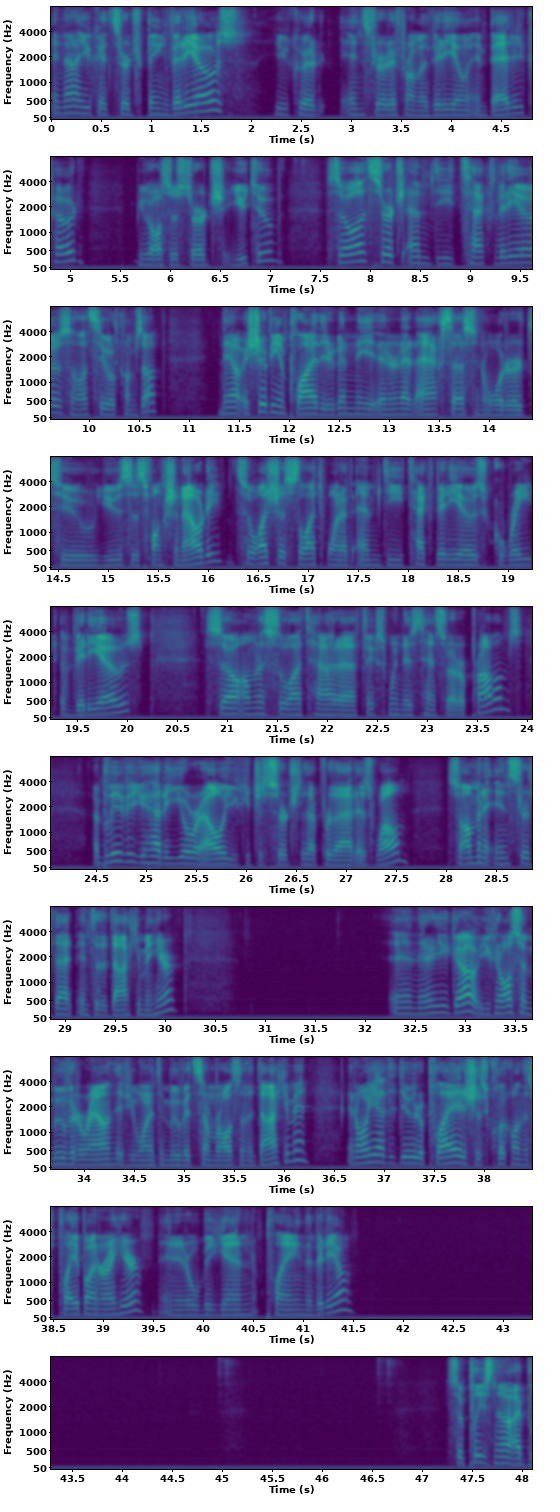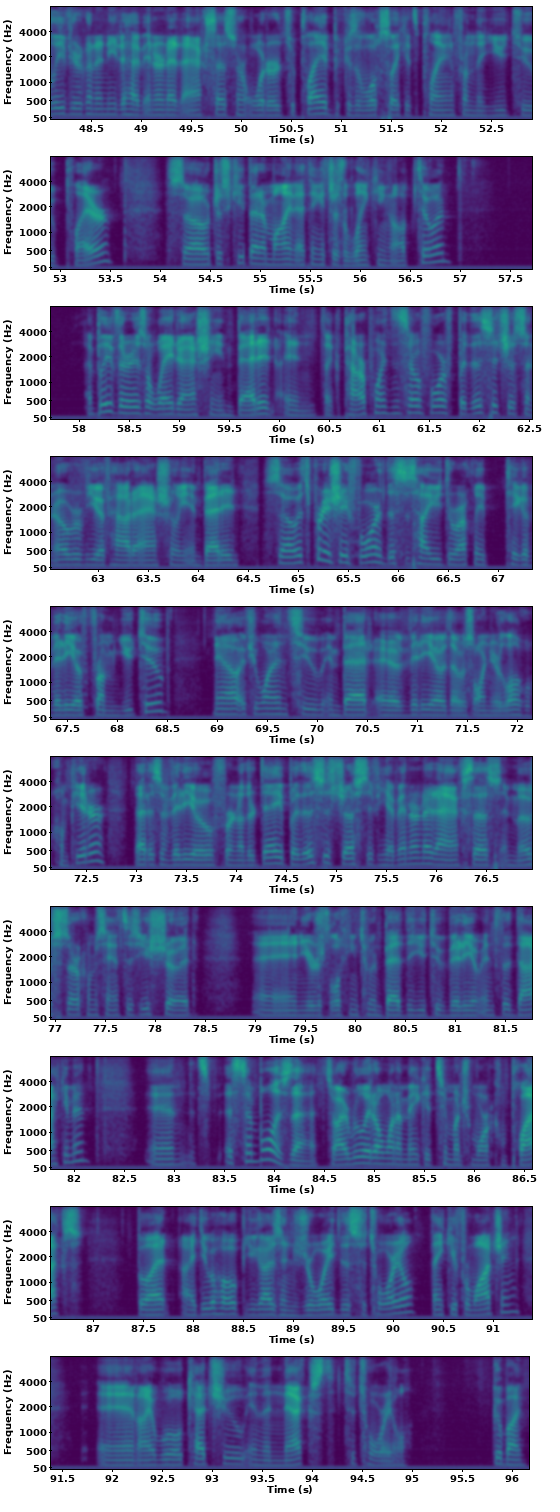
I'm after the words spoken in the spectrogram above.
and now you could search Bing Videos. You could insert it from a video embedded code. You could also search YouTube. So let's search MD Tech videos and let's see what comes up. Now it should be implied that you're going to need internet access in order to use this functionality. So let's just select one of MD Tech videos, great videos. So I'm going to select how to fix Windows 10 startup problems. I believe if you had a URL, you could just search that for that as well. So I'm going to insert that into the document here. And there you go. You can also move it around if you wanted to move it somewhere else in the document. And all you have to do to play it is just click on this play button right here and it will begin playing the video. So please note, I believe you're going to need to have internet access in order to play it because it looks like it's playing from the YouTube player. So just keep that in mind. I think it's just linking up to it. I believe there is a way to actually embed it in like PowerPoint and so forth, but this is just an overview of how to actually embed it. So it's pretty straightforward. This is how you directly take a video from YouTube. Now, if you wanted to embed a video that was on your local computer, that is a video for another day, but this is just if you have internet access, in most circumstances you should, and you're just looking to embed the YouTube video into the document. And it's as simple as that. So I really don't want to make it too much more complex. But I do hope you guys enjoyed this tutorial. Thank you for watching, and I will catch you in the next tutorial. Goodbye.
